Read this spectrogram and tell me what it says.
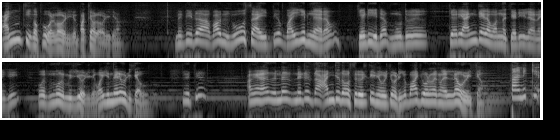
അഞ്ച് കപ്പ് വെള്ളം ഒഴിക്കണം. പച്ചവെള്ളം ഒഴിക്കണം. എന്നിട്ട് ഇത് അപ്പം ലൂസായിട്ട് വൈകുന്നേരം ചെടിയുടെ മുടി ചെറിയ അഞ്ചര വന്ന ചെടിയിലാണെങ്കിൽ നൂറ് മില്ലി ഒഴിക്കണം വൈകുന്നേരം ഒഴിക്കാവൂ. എന്നിട്ട് അങ്ങനെ എന്നിട്ട് അഞ്ച് ദിവസം ഒരിക്കൽ ഒഴിച്ച് ഒഴിക്കും ബാക്കി വെള്ളങ്ങളെല്ലാം ഒഴിക്കാം. തനിക്ക്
